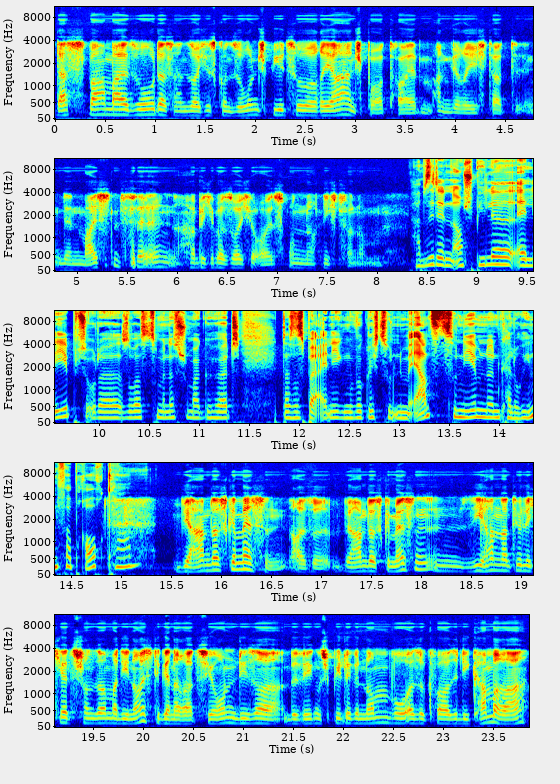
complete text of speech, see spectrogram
Das war mal so, dass ein solches Konsolenspiel zu realen Sporttreiben angeregt hat. In den meisten Fällen habe ich aber solche Äußerungen noch nicht vernommen. Haben Sie denn auch Spiele erlebt oder sowas zumindest schon mal gehört, dass es bei einigen wirklich zu einem ernstzunehmenden Kalorienverbrauch kam? Wir haben das gemessen. Also wir haben das gemessen. Sie haben natürlich jetzt schon sagen wir mal, die neueste Generation dieser Bewegungsspiele genommen, wo also quasi die Kamera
